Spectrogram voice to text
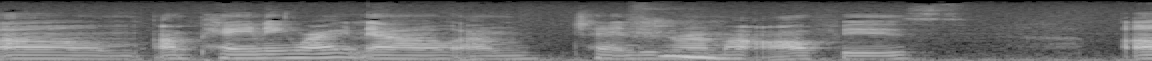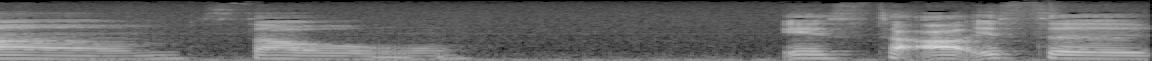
um, I'm painting right now. I'm changing around my office. Um, so it's to uh, it's to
